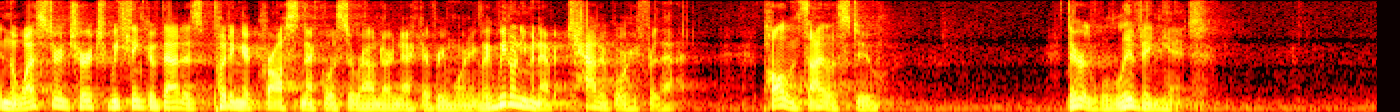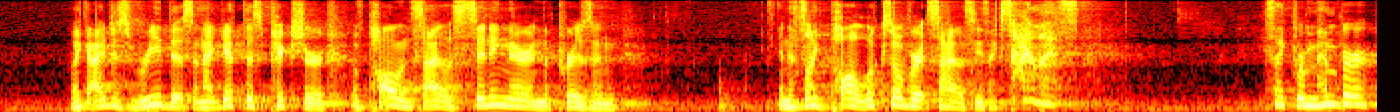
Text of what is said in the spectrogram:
In the Western church, we think of that as putting a cross necklace around our neck every morning. Like, we don't even have a category for that. Paul and Silas do. they're living it. Like, I just read this and I get this picture of Paul and Silas sitting there in the prison. And it's like Paul looks over at Silas and he's like, Silas! He's like, Remember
